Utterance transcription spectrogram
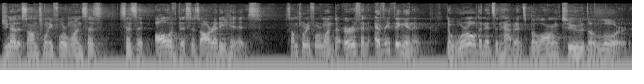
Do you know that Psalm 24 1 says, says that all of this is already his? Psalm 24 1 The earth and everything in it, the world and its inhabitants belong to the Lord.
